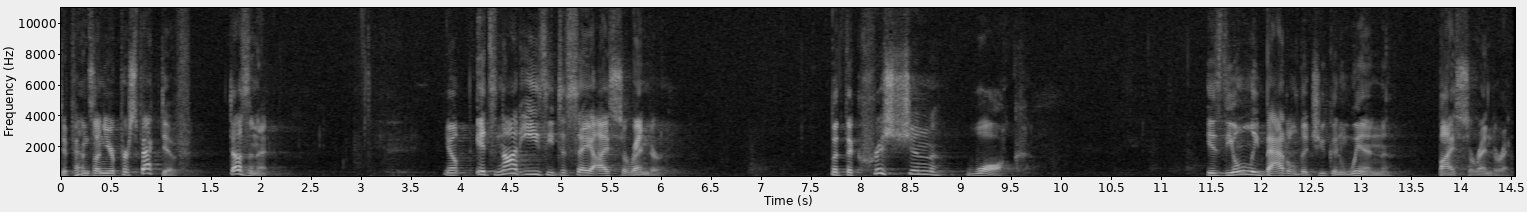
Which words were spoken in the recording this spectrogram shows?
Depends on your perspective, doesn't it? You know, it's not easy to say, I surrender. But the Christian walk is the only battle that you can win by surrendering.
